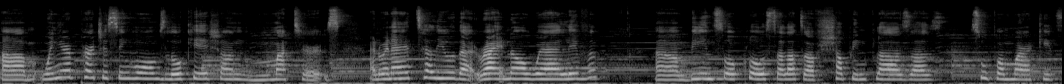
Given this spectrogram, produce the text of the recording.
Um, when you're purchasing homes, location matters. And when I tell you that right now where I live, um, being so close to a lot of shopping plazas, supermarkets,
